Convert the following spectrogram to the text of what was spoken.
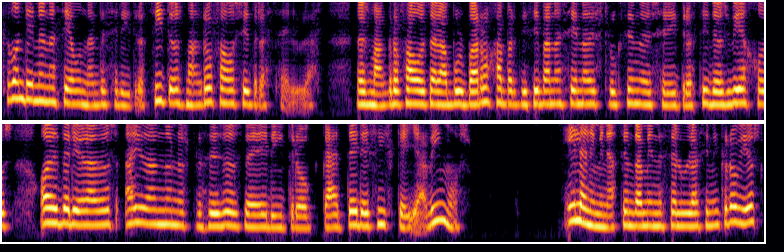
que contienen así abundantes eritrocitos, macrófagos y otras células. Los macrófagos de la pulpa roja participan así en la destrucción de los eritrocitos viejos o deteriorados, ayudando en los procesos de eritrocatéresis que ya vimos y la eliminación también de células y microbios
